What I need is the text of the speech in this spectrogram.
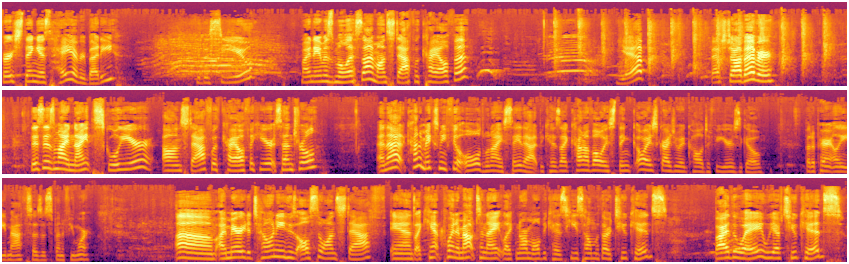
First thing is, hey, everybody. Good to see you. My name is Melissa. I'm on staff with Chi Alpha. Yep. Best job ever. This is my ninth school year on staff with Chi Alpha here at Central. And that kind of makes me feel old when I say that because I kind of always think, oh, I just graduated college a few years ago. But apparently, math says it's been a few more. Um, I'm married to Tony, who's also on staff, and I can't point him out tonight like normal because he's home with our two kids. By the way, we have two kids.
